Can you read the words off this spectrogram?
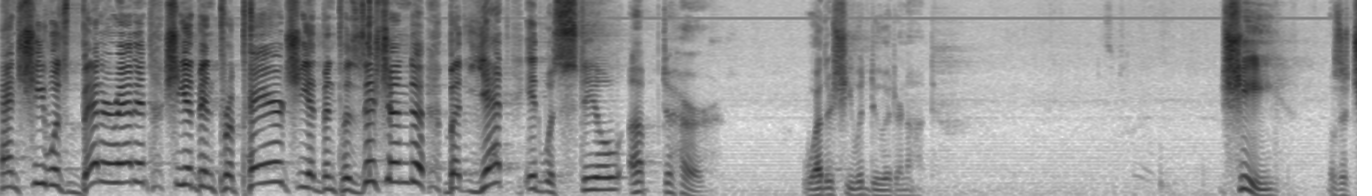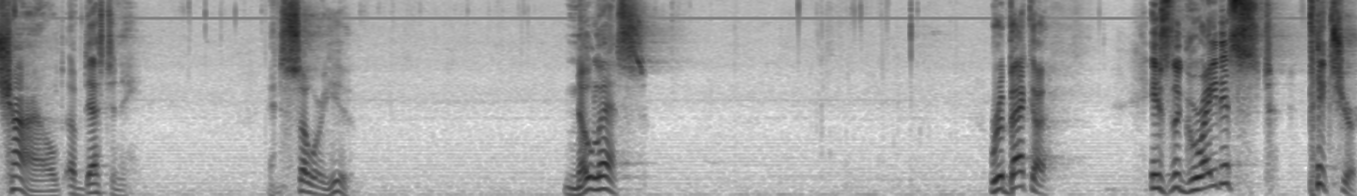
and she was better at it. She had been prepared. She had been positioned, but yet it was still up to her whether she would do it or not. She was a child of destiny, and so are you no less. Rebecca is the greatest picture,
